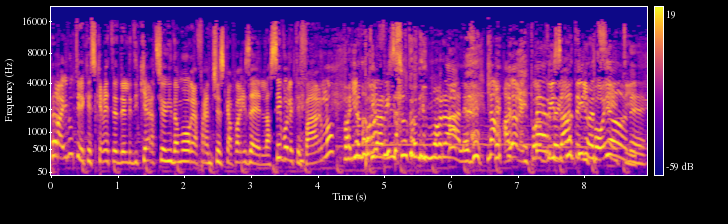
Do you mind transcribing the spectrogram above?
Però è inutile che scrivete delle dichiarazioni d'amore a Francesca Parisella. Se volete farlo, Vogliono tirarmi improvvisa- su con il morale. No, allora improvvisate i poeti.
